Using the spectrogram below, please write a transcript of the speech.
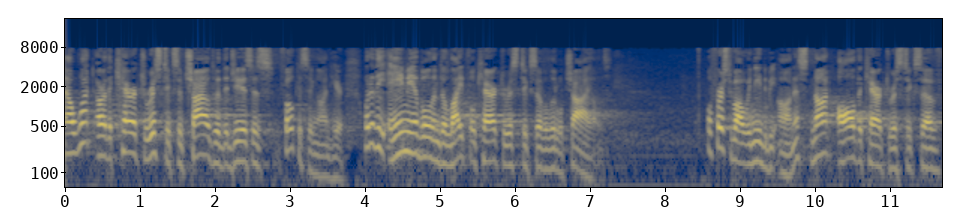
Now, what are the characteristics of childhood that Jesus is focusing on here? What are the amiable and delightful characteristics of a little child? Well, first of all, we need to be honest. Not all the characteristics of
